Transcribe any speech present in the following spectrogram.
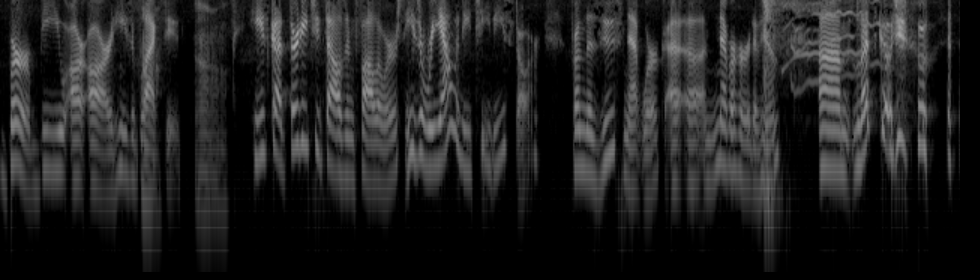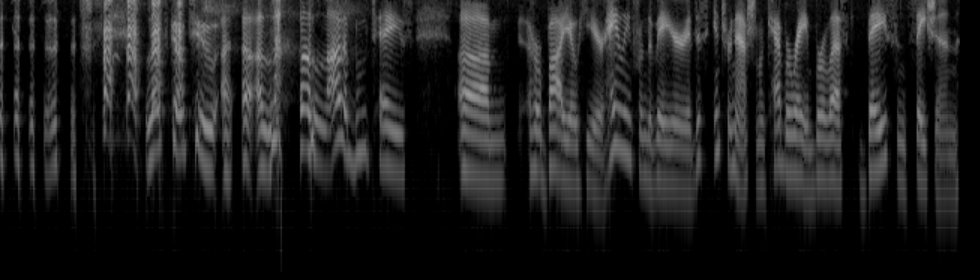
Burr, B U R R, and he's a black dude. Oh. He's got 32,000 followers. He's a reality TV star from the Zeus network. Uh, uh, never heard of him. um, let's go to let's go to a, a, a, lot of Boutte's um, her bio here. Hailing from the Bay Area, this international cabaret and burlesque bay sensation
